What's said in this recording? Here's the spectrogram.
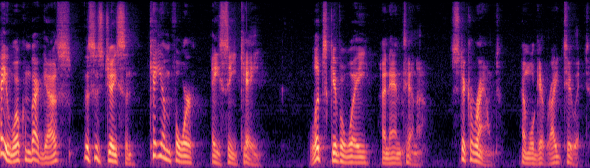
Hey, welcome back, guys. This is Jason, KM4ACK. Let's give away an antenna. Stick around, and we'll get right to it.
